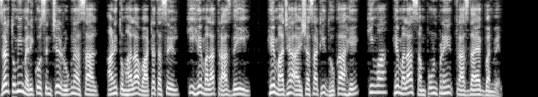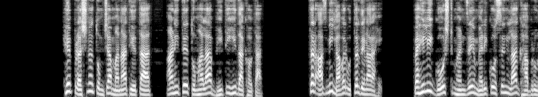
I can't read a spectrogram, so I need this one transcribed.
जर तुम्ही मेरिकोसिनचे रुग्ण असाल आणि तुम्हाला वाटत असेल की हे मला त्रास देईल हे माझ्या आयुष्यासाठी धोका आहे किंवा हे मला संपूर्णपणे त्रासदायक बनवेल. हे प्रश्न तुमच्या मनात येतात आणि ते तुम्हाला भीतीही दाखवतात. तर आज मी यावर उत्तर देणार आहे. पहिली गोष्ट म्हणजे मेरिकोसिनला घाबरू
